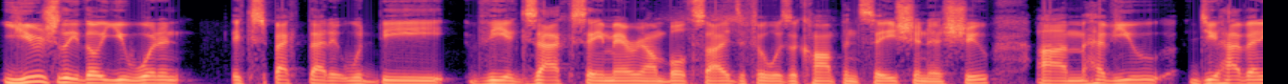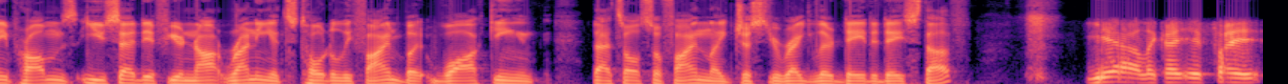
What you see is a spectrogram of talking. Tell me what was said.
Usually, though, you wouldn't expect that it would be the exact same area on both sides if it was a compensation issue. Um, have you? Do you have any problems? You said if you're not running, it's totally fine, but walking, that's also fine. Like just your regular day to day stuff. Yeah, like I, if I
